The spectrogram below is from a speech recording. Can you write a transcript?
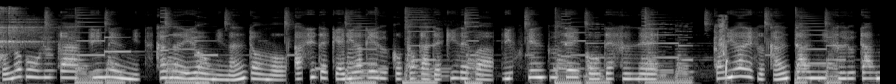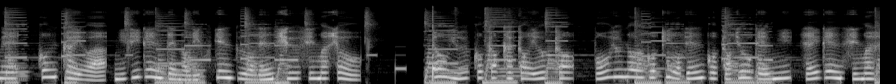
このボールが地面につかないように何度も足で蹴り上げることができればリフティング成功ですね。とりあえず簡単にするため、今回は2次元でのリフティングを練習しましょう。どういうことかというと、ボールの動きを前後と上下に制限します。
